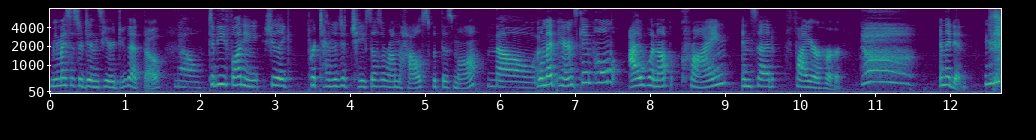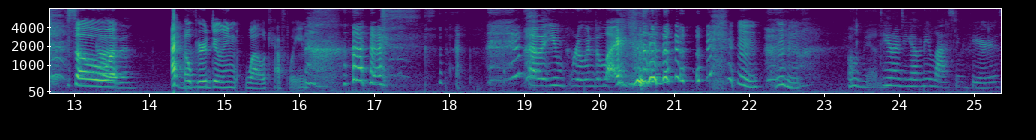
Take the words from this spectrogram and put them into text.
Me and my sister didn't see her do that though. No. To be funny, she like pretended to chase us around the house with this moth. No. When my parents came home, I went up crying and said, "Fire her," and they did. so Good. I hope you're doing well, Kathleen. now that you've ruined a life. mm, hmm oh man. Tana, do you have any lasting fears?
